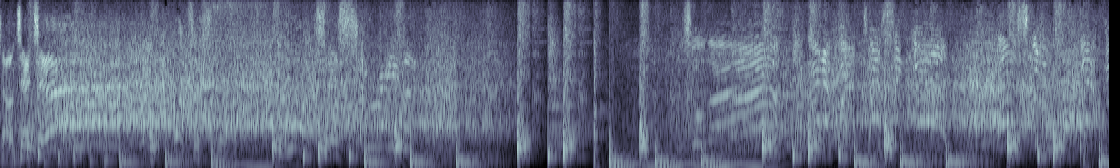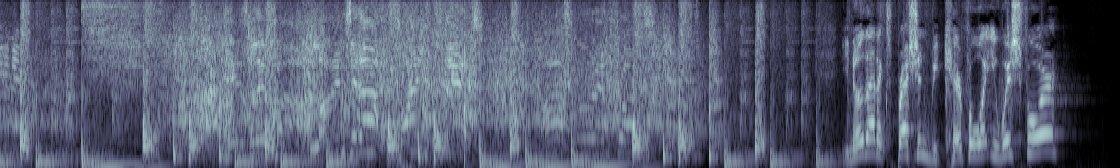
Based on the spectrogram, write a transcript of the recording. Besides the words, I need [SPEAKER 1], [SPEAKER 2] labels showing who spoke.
[SPEAKER 1] Arteta! What a strike! What a screamer!
[SPEAKER 2] Zola! And a fantastic goal! Arsenal back in it!
[SPEAKER 1] Here's Limpar, lines it up, finds the net. Arsenal in front.
[SPEAKER 3] You know that expression, be careful what you wish for?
